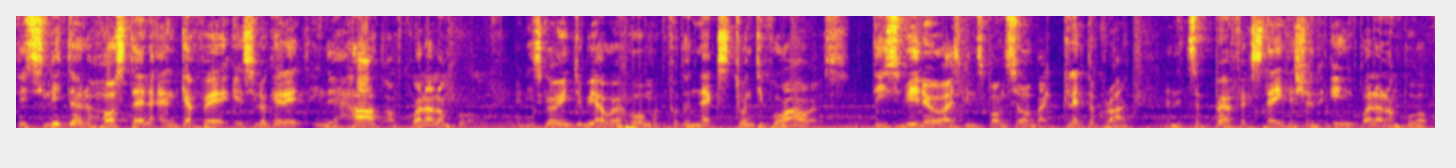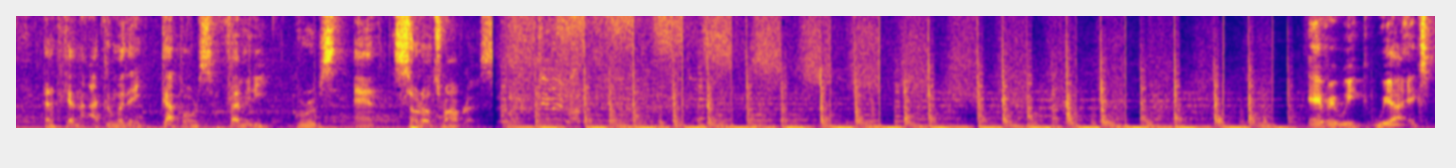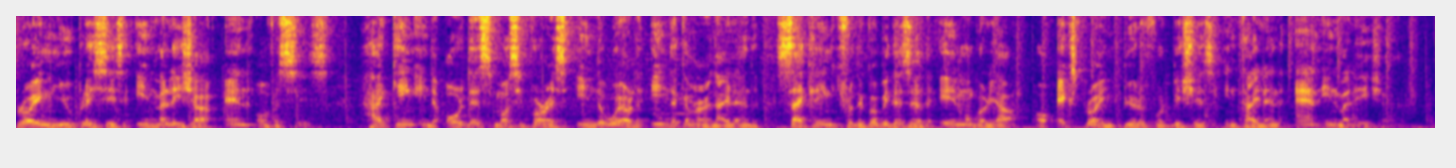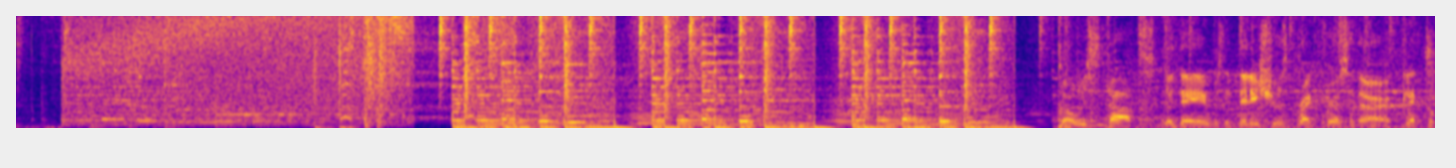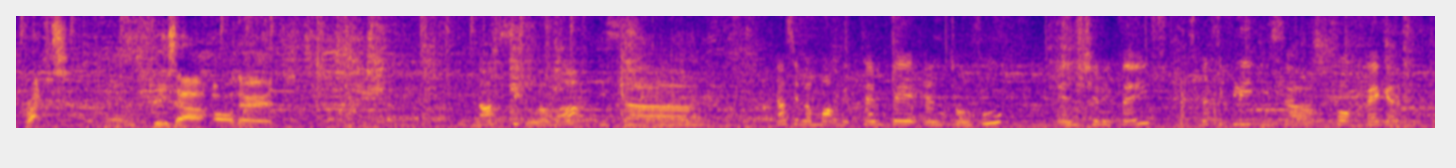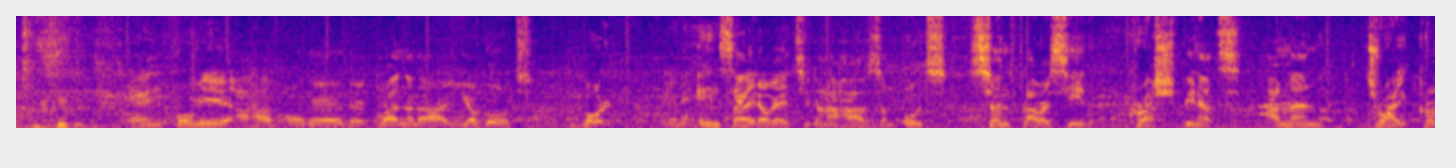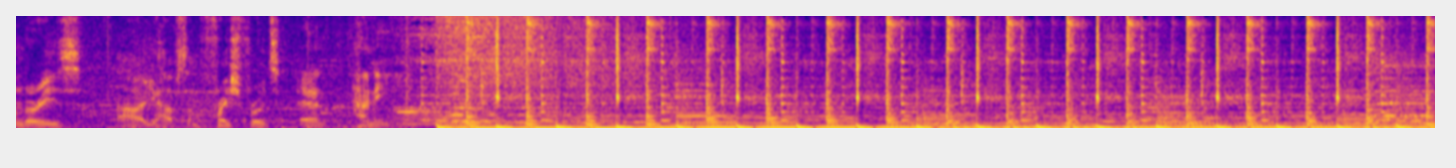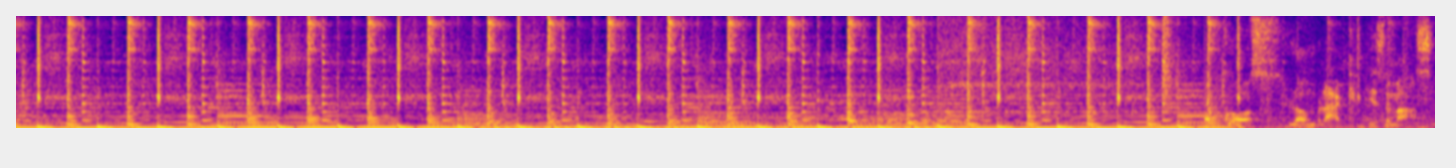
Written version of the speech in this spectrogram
This little hostel and cafe is located in the heart of Kuala Lumpur and is going to be our home for the next 24 hours. This video has been sponsored by Kleptocrat and it's a perfect staycation in Kuala Lumpur that can accommodate couples, family, groups and solo travelers. Every week we are exploring new places in Malaysia and overseas. Hiking in the oldest mossy forest in the world in the Cameron Highland, cycling through the Gobi Desert in Mongolia, or exploring beautiful beaches in Thailand and in Malaysia. Start the day with a delicious breakfast at the Kleptocrat and Fizah ordered Nasi lemak is um, nasi lemak with tempeh and tofu and chili paste. It's basically is uh, for vegan. and for me I have ordered the granola yogurt bowl and inside of it you're gonna have some oats, sunflower seed, crushed peanuts, almond, dry cranberries, uh, you have some fresh fruits and honey. Long black is the must.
